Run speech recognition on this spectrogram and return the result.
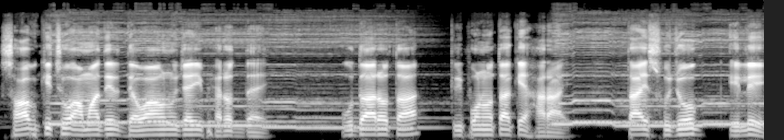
সব কিছু আমাদের দেওয়া অনুযায়ী ফেরত দেয়। উদারতা কৃপণতাকে হারায়। তাই সুযোগ এলে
